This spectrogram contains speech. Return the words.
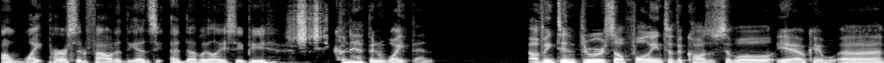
A white person founded the NAACP. She couldn't have been white then. Ovington threw herself fully into the cause of civil. Yeah, okay. Uh,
